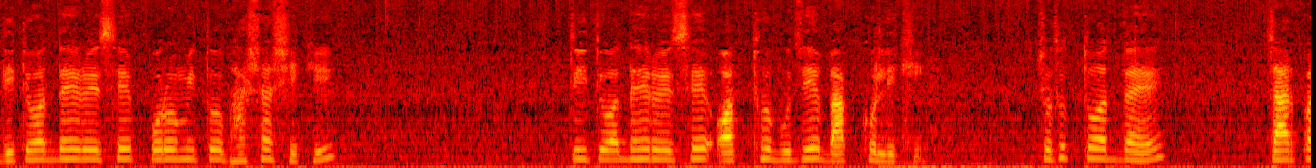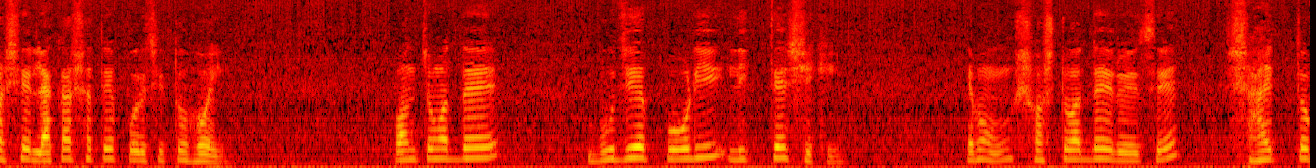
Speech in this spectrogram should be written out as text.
দ্বিতীয় অধ্যায়ে রয়েছে পরমিত ভাষা শিখি। তৃতীয় অধ্যায়ে রয়েছে অর্থ বুঝে বাক্য লিখি। চতুর্থ অধ্যায়ে চারপাশে লেখার সাথে পরিচিত হই। পঞ্চম অধ্যায়ে বুঝে পড়ি লিখতে শিখি। এবং ষষ্ঠ অধ্যায়ে রয়েছে সাহিত্য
